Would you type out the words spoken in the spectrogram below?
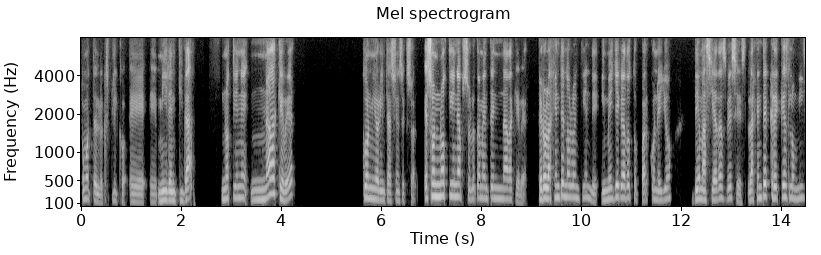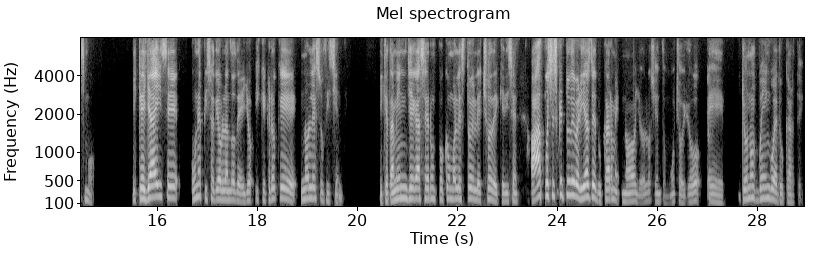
¿cómo te lo explico? Eh, eh, mi identidad no tiene nada que ver con mi orientación sexual. Eso no tiene absolutamente nada que ver, pero la gente no lo entiende y me he llegado a topar con ello demasiadas veces. La gente cree que es lo mismo y que ya hice un episodio hablando de ello y que creo que no le es suficiente. Y que también llega a ser un poco molesto el hecho de que dicen, ah, pues es que tú deberías de educarme. No, yo lo siento mucho, yo, eh, yo no vengo a educarte.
